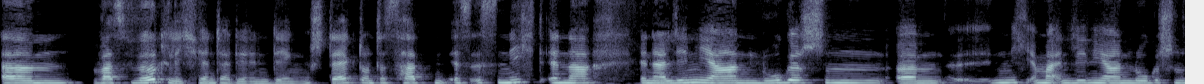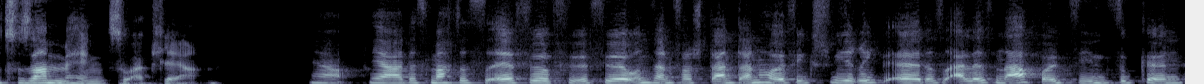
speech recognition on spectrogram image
ähm, was wirklich hinter den Dingen steckt. Und es hat, es ist nicht in einer, in einer linearen, logischen, ähm, nicht immer in linearen, logischen Zusammenhängen zu erklären. Ja, ja, das macht es äh, für, für, für unseren Verstand dann häufig schwierig, äh, das alles nachvollziehen zu können.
